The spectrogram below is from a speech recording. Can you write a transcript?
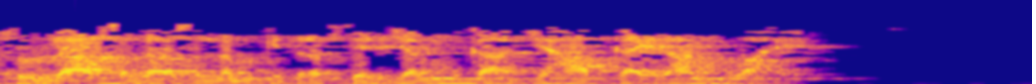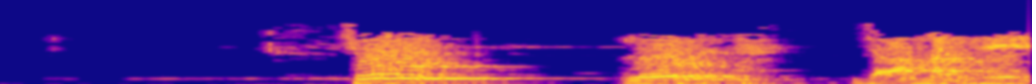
رسول اللہ صلی اللہ علیہ وسلم کی طرف سے جنگ کا، جہاد کا اعلان ہوا ہے۔ جو لوگ جوامر ہیں،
